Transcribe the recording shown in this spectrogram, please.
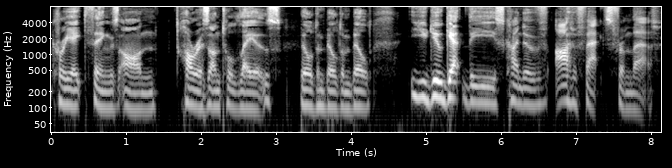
create things on horizontal layers, build and build and build. You do get these kind of artifacts from that.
